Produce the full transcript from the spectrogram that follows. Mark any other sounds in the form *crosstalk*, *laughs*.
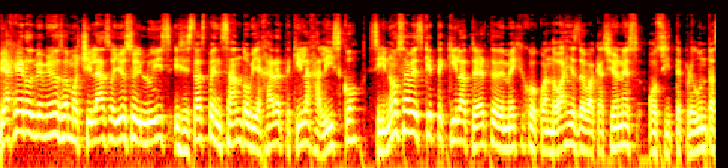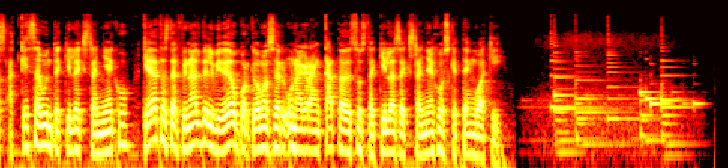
Viajeros, bienvenidos a Mochilazo, yo soy Luis y si estás pensando viajar a Tequila, Jalisco, si no sabes qué tequila traerte de México cuando vayas de vacaciones o si te preguntas a qué sabe un tequila extrañejo, quédate hasta el final del video porque vamos a hacer una gran cata de estos tequilas extrañejos que tengo aquí.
